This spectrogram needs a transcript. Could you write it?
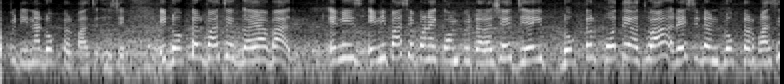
ઓપીડીના ડૉક્ટર પાસે જશે. એ ડૉક્ટર પાસે ગયા બાદ એની એની પાસે પણ એક કોમ્પ્યુટર હશે જે ડૉક્ટર પોતે અથવા રેસિડન્ટ ડૉક્ટર પાસે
